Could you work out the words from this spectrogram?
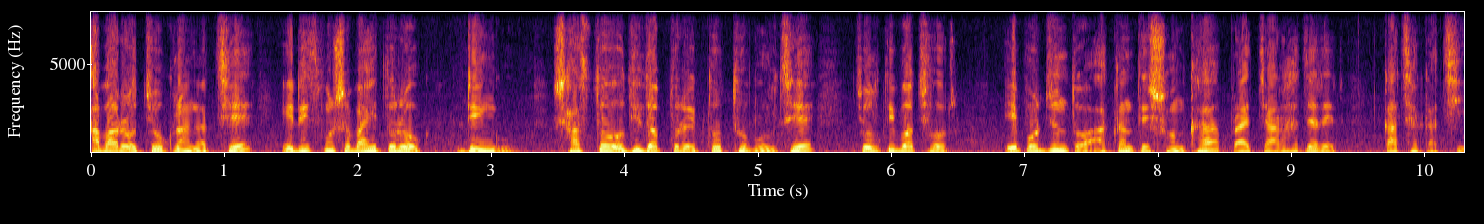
আবারও চোখ রাঙাচ্ছে এডিস মশাবাহিত রোগ, ডেঙ্গু। স্বাস্থ্য অধিদপ্তরের তথ্য বলছে, চলতি বছর এ পর্যন্ত আক্রান্তের সংখ্যা প্রায় চার হাজারের কাছাকাছি,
